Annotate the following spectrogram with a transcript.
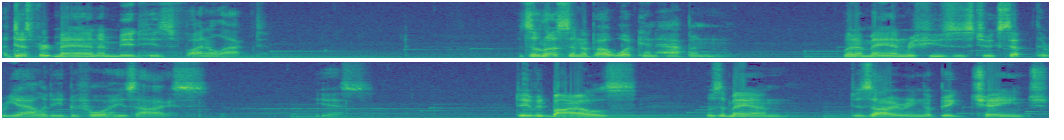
A desperate man amid his final act. It's a lesson about what can happen when a man refuses to accept the reality before his eyes. Yes. David Miles was a man desiring a big change.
